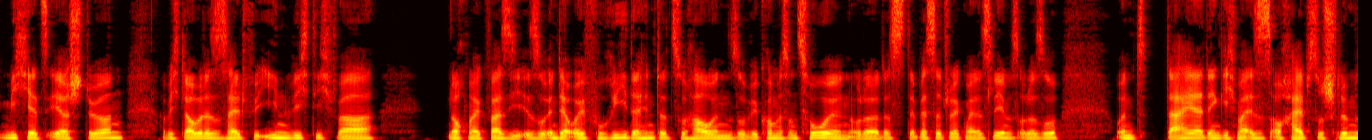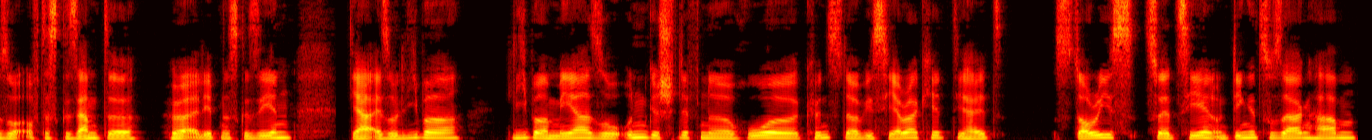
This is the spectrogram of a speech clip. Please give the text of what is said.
mich jetzt eher stören. Aber ich glaube, dass es halt für ihn wichtig war, nochmal quasi so in der Euphorie dahinter zu hauen, so wir kommen es uns holen oder das ist der beste Track meines Lebens oder so. Und daher denke ich mal, ist es auch halb so schlimm, so auf das gesamte Hörerlebnis gesehen. Ja, also lieber lieber mehr so ungeschliffene, rohe Künstler wie Sierra Kid, die halt Stories zu erzählen und Dinge zu sagen haben,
